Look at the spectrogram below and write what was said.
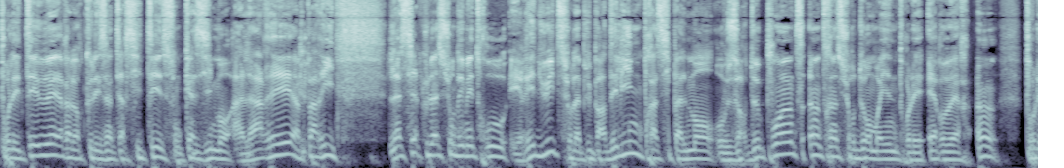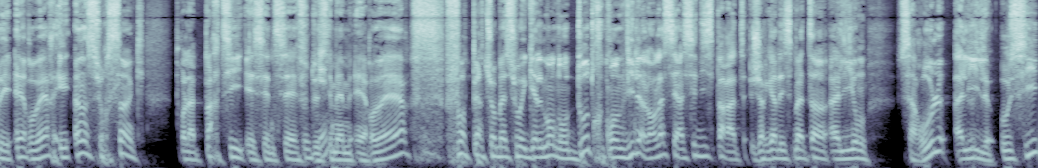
pour les TER alors que les intercités sont quasiment à l'arrêt. À Paris, la circulation des métros est réduite sur la plupart des lignes, principalement aux heures de pointe. Un train sur deux en moyenne pour les RER 1, pour les RER et 1 sur 5 pour la partie SNCF de ces mêmes RER. Forte perturbation également dans d'autres grandes villes. Alors là, c'est assez disparate. J'ai regardé ce matin à Lyon, ça roule. À Lille aussi.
